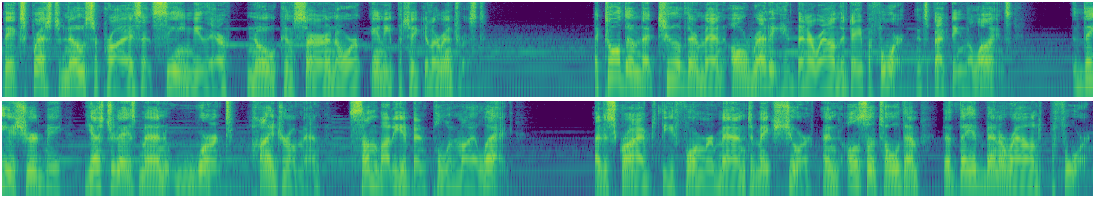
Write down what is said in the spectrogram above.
They expressed no surprise at seeing me there, no concern or any particular interest. I told them that two of their men already had been around the day before, inspecting the lines. They assured me yesterday's men weren't hydro men, somebody had been pulling my leg. I described the former men to make sure and also told them that they had been around before.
